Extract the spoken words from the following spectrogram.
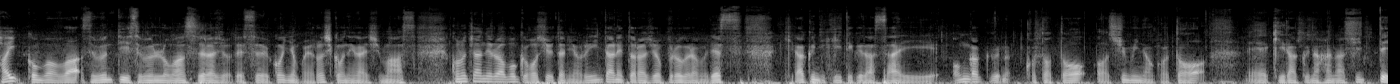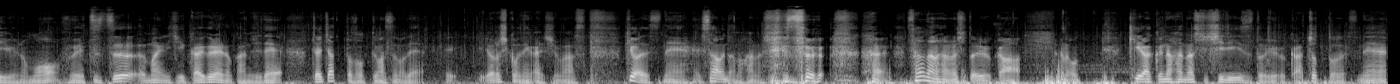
はい、こんばんは。セブンティーセブンロマンスラジオです。今夜もよろしくお願いします。このチャンネルは僕、星歌によるインターネットラジオプログラムです。気楽に聴いてください。音楽のことと趣味のこと、えー、気楽な話っていうのも増えつつ、毎日1回ぐらいの感じで、ちゃちゃっと撮ってますので、よろしくお願いします。今日はですね、サウナの話です。はい。サウナの話というか、あの、気楽な話シリーズというか、ちょっとですね、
